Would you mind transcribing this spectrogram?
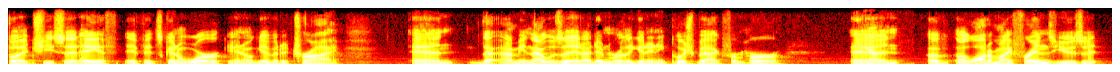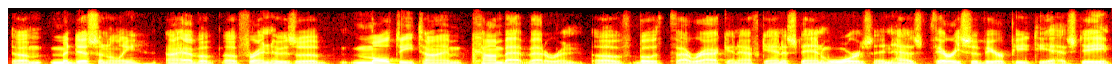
But she said, "Hey, if if it's going to work, you know, give it a try." And that I mean, that was it. I didn't really get any pushback from her. And a, a lot of my friends use it um, medicinally. I have a, a friend who's a multi-time combat veteran of both Iraq and Afghanistan wars and has very severe PTSD.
